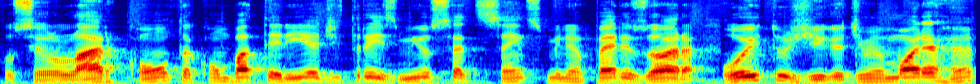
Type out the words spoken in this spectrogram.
o celular conta com bateria de 3.700 mAh, 8 GB de memória RAM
